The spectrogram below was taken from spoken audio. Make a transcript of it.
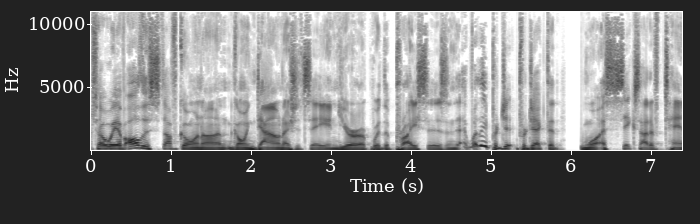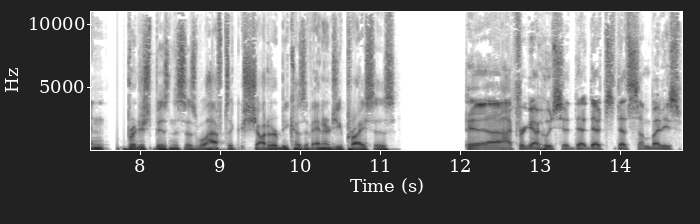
So we have all this stuff going on, going down, I should say, in Europe with the prices, and what they project, project that one- six out of ten British businesses will have to shutter because of energy prices. Yeah, I forgot who said that. That's that's somebody's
